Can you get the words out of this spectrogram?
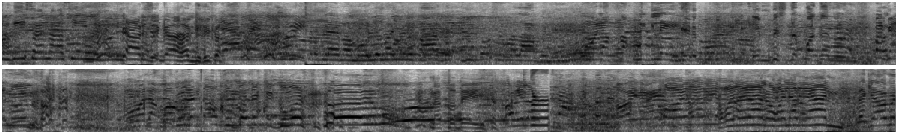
Pa? Hindi sana kasi inuman. Nangyari sa gagi ko. Ano yung problema mo? Lumayo ka agad dito sa malapit. Umalakpak bigla eh. Imbis na pa ganun. Pag ganun. Umalakpak. Gulat ako bumalik eh. Gumalit. Ayaw mo. Not today. Okay na yan. Okay na yan, okay lang yan! Lagyan mo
